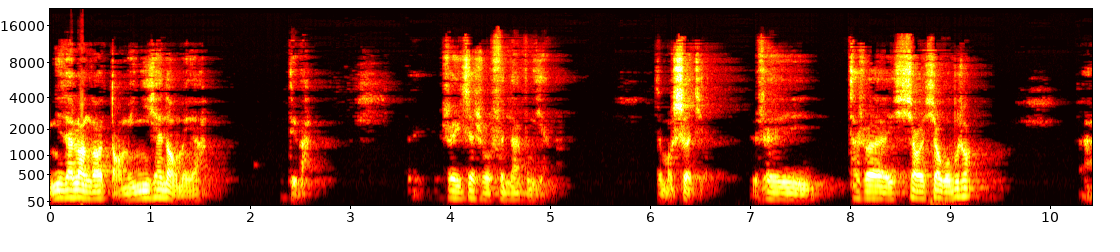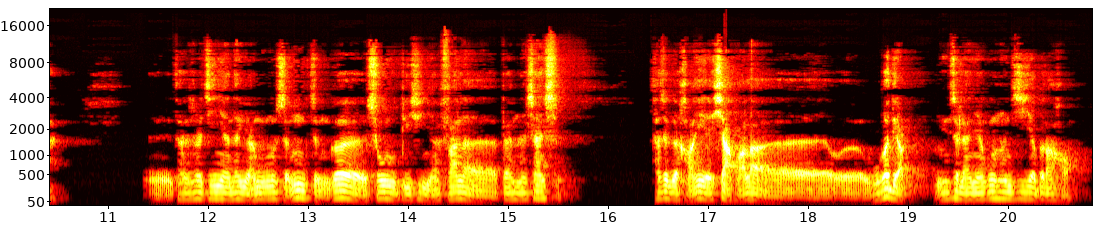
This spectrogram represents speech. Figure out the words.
你再乱搞，倒霉，你先倒霉啊，对吧？所以这时候分担风险，怎么设计？所以他说效效果不错啊，呃，他说今年他员工整整个收入比去年翻了百分之三十，他这个行业下滑了五个点因为这两年工程机械不大好，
